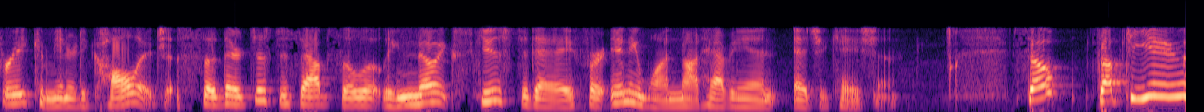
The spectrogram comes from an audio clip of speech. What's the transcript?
free community colleges. So there just is absolutely no excuse today for anyone not having an education. So it's up to you.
